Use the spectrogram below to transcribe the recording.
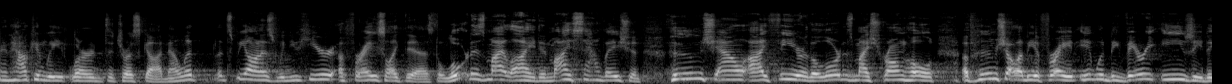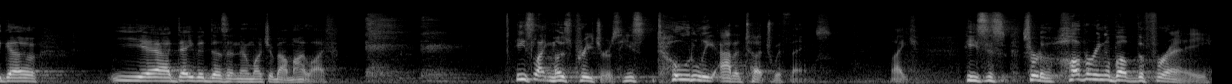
And how can we learn to trust God? Now, let, let's be honest. When you hear a phrase like this, the Lord is my light and my salvation, whom shall I fear? The Lord is my stronghold, of whom shall I be afraid? It would be very easy to go, yeah, David doesn't know much about my life. He's like most preachers, he's totally out of touch with things. Like, he's just sort of hovering above the fray.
